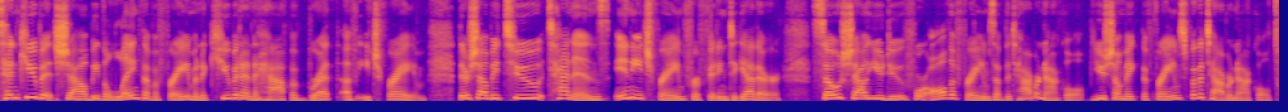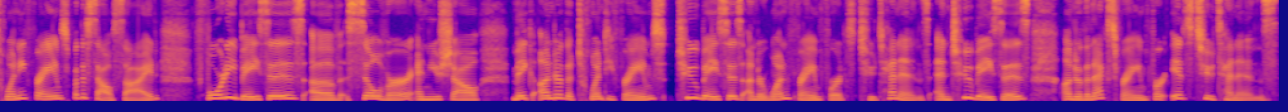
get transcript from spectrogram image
10 cubits shall be the length of a frame, and a cubit and a half of breadth of each frame. There shall be two tenons in each frame for fitting together. So shall you do for all the frames of the tabernacle. You shall make the frames for the tabernacle 20 frames for the south side, 40 bases of silver, and you shall make under the 20 frames two bases under one frame for its two tenons, and two bases under the next frame for its two tenons.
